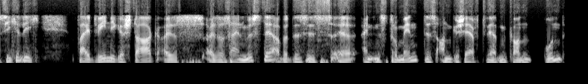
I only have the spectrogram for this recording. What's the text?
sicherlich weit weniger stark, als, als er sein müsste, aber das ist äh, ein Instrument, das angeschärft werden kann. Und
